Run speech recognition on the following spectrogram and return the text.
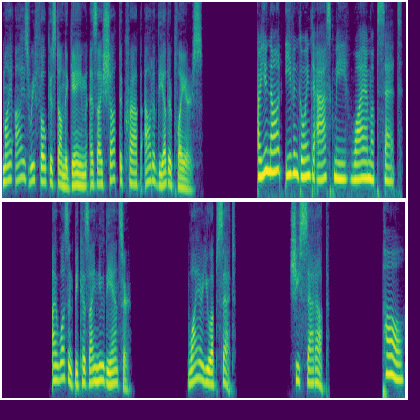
My eyes refocused on the game as I shot the crap out of the other players. Are you not even going to ask me why I'm upset? I wasn't because I knew the answer. Why are you upset? She sat up. Paul,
